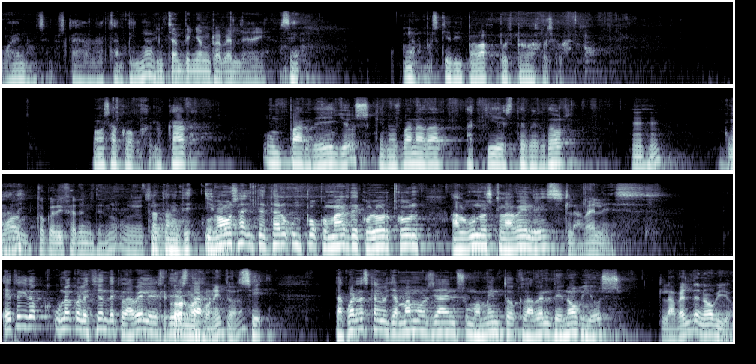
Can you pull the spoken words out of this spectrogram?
Bueno, se nos cae el champiñón. Un champiñón rebelde ahí. Sí. Bueno, pues quiere ir para abajo, pues para abajo se va. Vamos a colocar un par de ellos que nos van a dar aquí este verdor. Como un toque diferente, ¿no? Exactamente. Y vamos a intentar un poco más de color con algunos claveles. Claveles. He traído una colección de claveles. Qué color más bonito, ¿eh? Sí. ¿Te acuerdas que lo llamamos ya en su momento clavel de novios? Clavel de novio.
